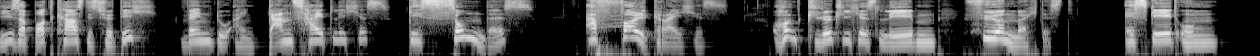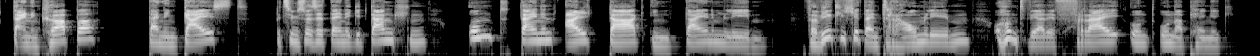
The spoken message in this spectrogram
Dieser Podcast ist für dich, wenn du ein ganzheitliches, gesundes, erfolgreiches und glückliches Leben führen möchtest. Es geht um deinen Körper, deinen Geist bzw. deine Gedanken und deinen Alltag in deinem Leben. Verwirkliche dein Traumleben und werde frei und unabhängig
